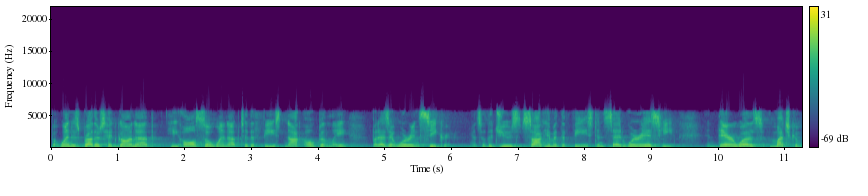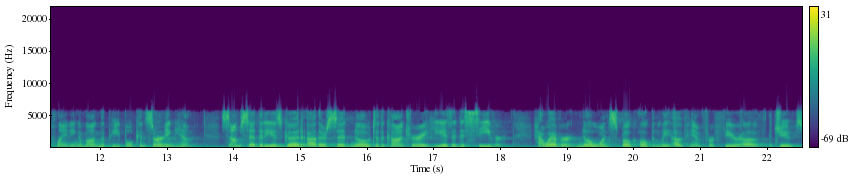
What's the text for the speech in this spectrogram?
But when his brothers had gone up, he also went up to the feast, not openly, but as it were in secret. And so the Jews sought him at the feast and said, Where is he? And there was much complaining among the people concerning him. Some said that he is good, others said no, to the contrary, he is a deceiver. However, no one spoke openly of him for fear of the Jews.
